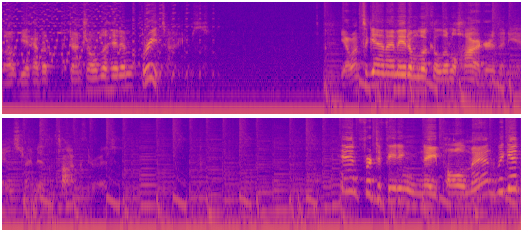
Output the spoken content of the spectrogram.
well, you have a potential to hit him three times. Yeah, once again, I made him look a little harder than he is, trying to talk through it. And for defeating Napalm Man, we get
